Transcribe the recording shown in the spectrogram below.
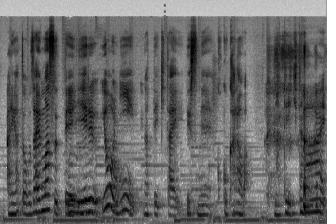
「ありがとうございます」って言えるようになっていきたいですね。ここからは。なっていきたい。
